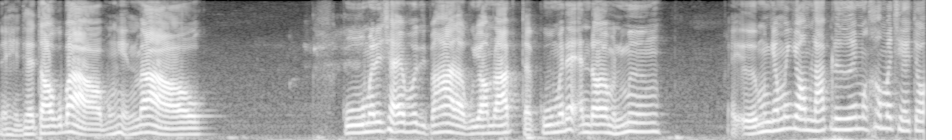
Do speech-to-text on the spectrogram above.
เนี่ยเห็นแชร์จอกูเปล่า มึงเห็นเปล่า กูไม่ได้ใช้ iPhone 15หรอกกูยอมรับ แต่กูไม่ได้ Android เหมือนมึง ไอเออมึงยังไม่ยอมรับเลย มึงเข้ามาแชร์จอ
